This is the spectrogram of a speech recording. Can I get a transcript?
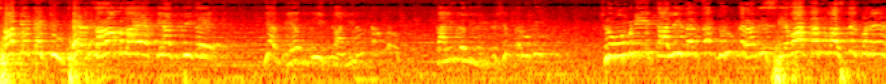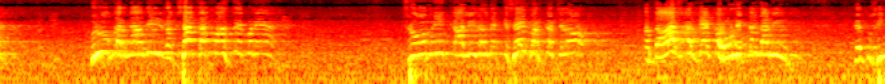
ਸਾਡੇ ਤੇ ਝੂਠੇ ਇਲਜ਼ਾਮ ਲਾਏ ਬੇਅਦਬੀ ਦੇ। ਯਾਰ ਬੇਅਦਬੀ ਅਕਾਲੀ ਦਲ ਕਰੂਗਾ। ਅਕਾਲੀ ਦਲ ਦੀ ਲੀਡਰਸ਼ਿਪ ਕਰੂਗੀ। ਸ਼੍ਰੋਮਣੀ ਅਕਾਲੀ ਦਲ ਤਾਂ ਗੁਰੂ ਘਰਾਂ ਦੀ ਸੇਵਾ ਕਰਨ ਵਾਸਤੇ ਬਣਿਆ ਗੁਰੂ ਘਰਾਂ ਦੀ ਰੱਖਿਆ ਕਰਨ ਵਾਸਤੇ ਬਣਿਆ ਸ਼੍ਰੋਮਣੀ ਅਕਾਲੀ ਦਲ ਦੇ ਕਿਸੇ ਵਰਕਰ ਚ ਲੋ ਅਰਦਾਸ ਕਰਕੇ ਘਰੋਂ ਨਿਕਲਦਾ ਨਹੀਂ। ਤੇ ਤੁਸੀਂ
